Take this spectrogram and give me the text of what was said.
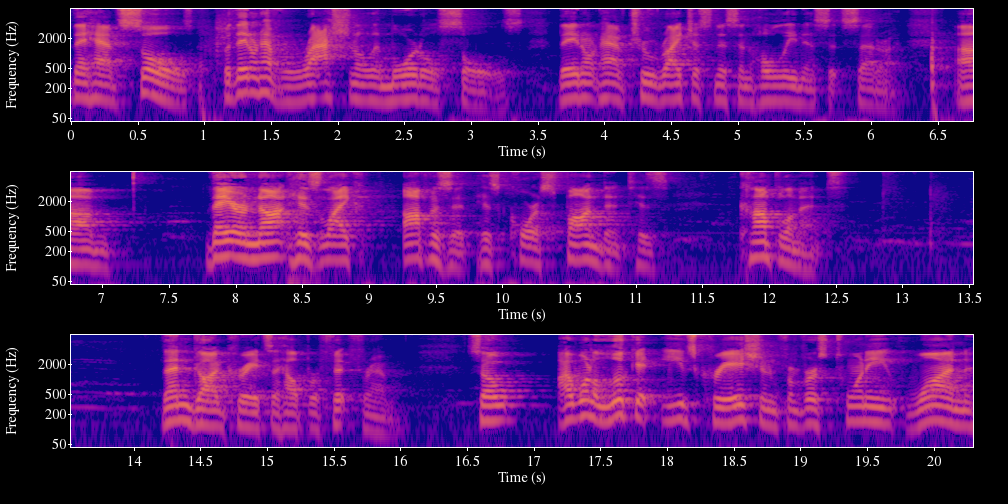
they have souls, but they don't have rational, immortal souls. They don't have true righteousness and holiness, etc. Um, they are not his like opposite, his correspondent, his complement. Then God creates a helper fit for him. So I want to look at Eve's creation from verse 21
